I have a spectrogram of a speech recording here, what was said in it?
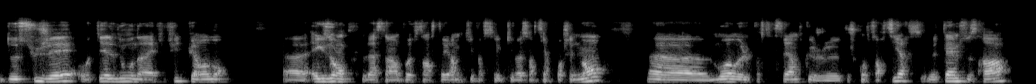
de sujets auxquels nous on a réfléchi depuis un moment. Euh, exemple, là c'est un post Instagram qui va, sortir prochainement. Euh, moi, le post Instagram que je, que je compte sortir, le thème ce sera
